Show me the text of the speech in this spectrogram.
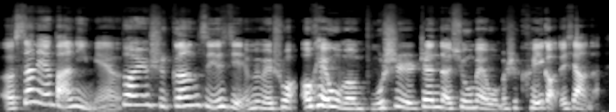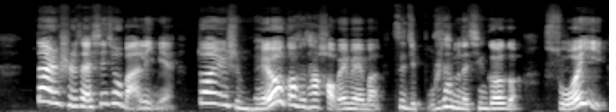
呃，三连版里面，段誉是跟自己的姐姐妹妹说：“OK，我们不是真的兄妹，我们是可以搞对象的。”但是在新修版里面，段誉是没有告诉他好妹妹们自己不是他们的亲哥哥，所以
